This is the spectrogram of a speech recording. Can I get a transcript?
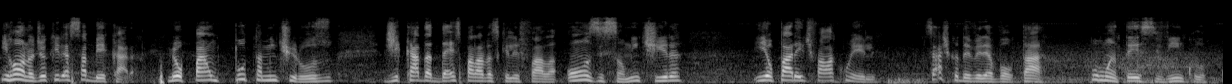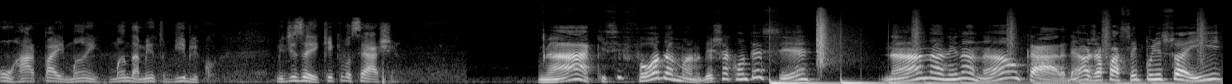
E, Ronald, eu queria saber, cara. Meu pai é um puta mentiroso. De cada 10 palavras que ele fala, 11 são mentira e eu parei de falar com ele. Você acha que eu deveria voltar por manter esse vínculo, honrar pai e mãe, mandamento bíblico? Me diz aí, o que, que você acha? Ah, que se foda, mano. Deixa acontecer. Não, não, não, cara. Não, eu já passei por isso aí.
